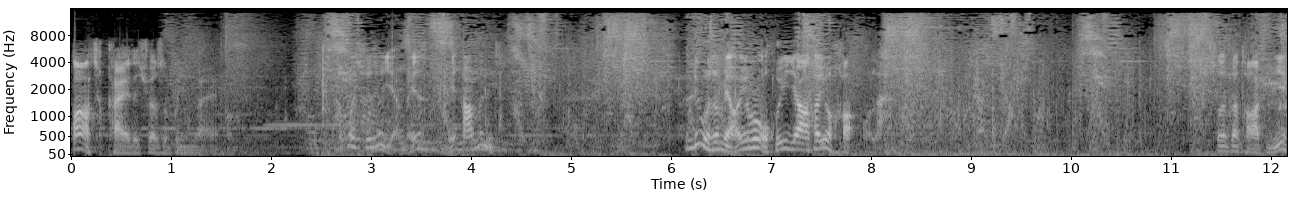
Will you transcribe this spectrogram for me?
大开的确实不应该，不过其实也没没啥问题。六十秒，一会儿我回家他又好了。吃个塔皮，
